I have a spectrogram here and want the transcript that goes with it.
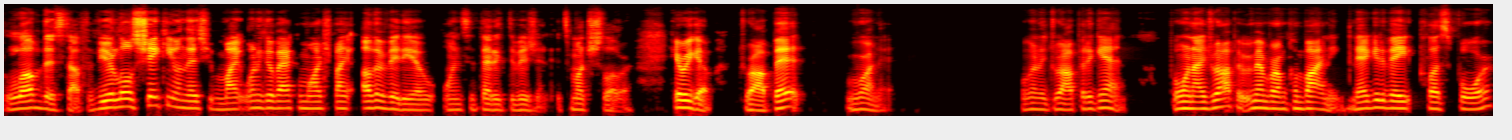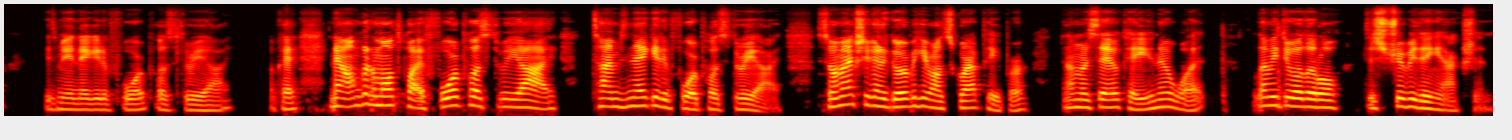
Love this stuff. If you're a little shaky on this, you might want to go back and watch my other video on synthetic division. It's much slower. Here we go. Drop it, run it. We're going to drop it again. But when I drop it, remember I'm combining. Negative 8 plus 4 gives me a negative 4 plus 3i. Okay, now I'm going to multiply 4 plus 3i times negative 4 plus 3i. So I'm actually going to go over here on scrap paper and I'm going to say, okay, you know what? Let me do a little distributing action,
